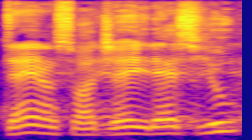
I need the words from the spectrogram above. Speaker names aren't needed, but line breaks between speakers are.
Damn, so Jay, that's you?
